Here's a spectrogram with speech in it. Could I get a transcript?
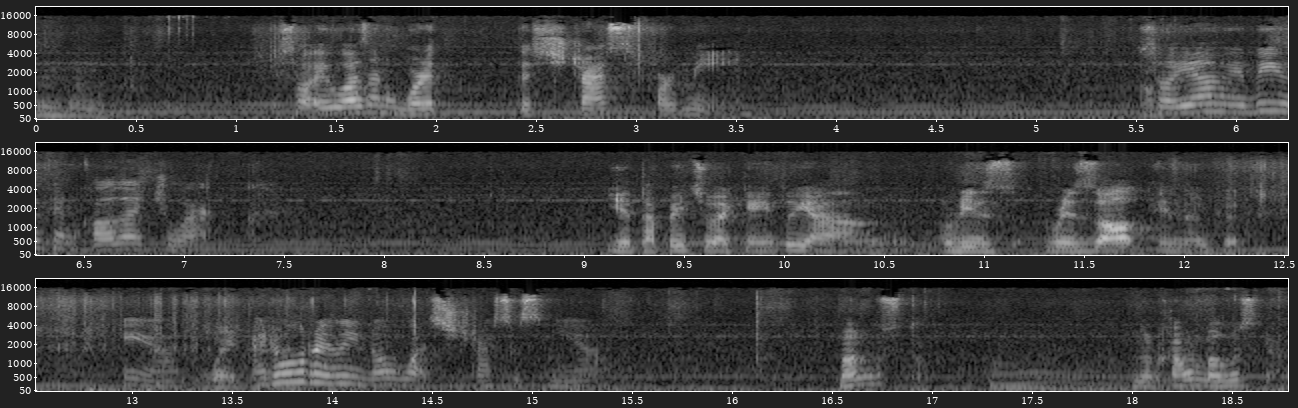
Mhm. So it wasn't worth the stress for me. Okay. So yeah, maybe you can call that cuek. Ya tapi cueknya itu yang res- result in a good Yeah. way. I don't really know what stresses me out. Bagus. Menurut kamu bagus nggak?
